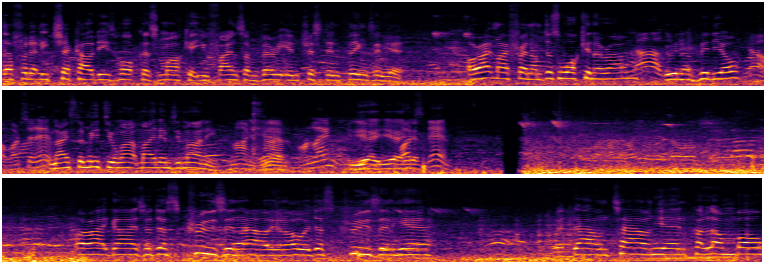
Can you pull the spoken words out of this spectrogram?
Definitely check out these Hawkers Market. You find some very interesting things in here. All right, my friend, I'm just walking around Yeah, doing a video. Yeah, what's your name? Nice to meet you. My, my name's Imani. Imani, Yeah. yeah. Online? Yeah, yeah, What's yeah. name? All right, guys, we're just cruising now. You know, we're just cruising here. We're downtown here in Colombo,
